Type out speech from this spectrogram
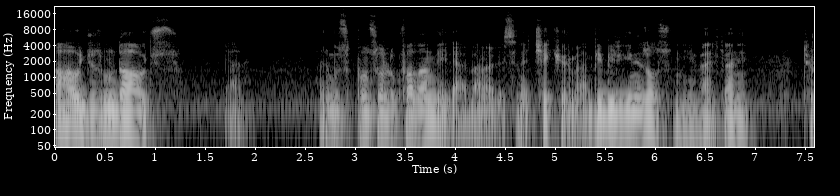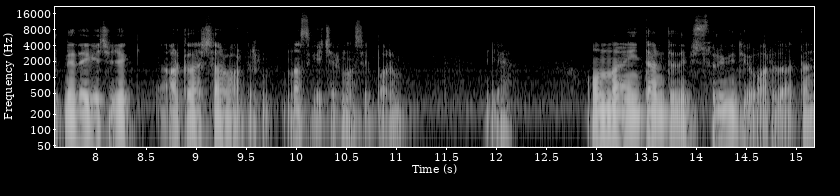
Daha ucuz mu daha ucuz? Yani hani bu sponsorluk falan değil yani ben öylesine çekiyorum yani bir bilginiz olsun diye belki hani Türknet'e geçecek arkadaşlar vardır. Nasıl geçerim, nasıl yaparım diye. Online internette de bir sürü video var zaten.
